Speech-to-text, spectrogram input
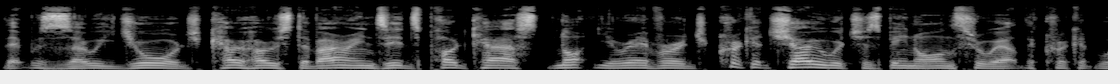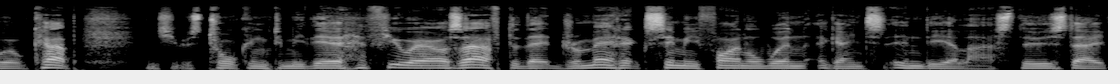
That was Zoe George, co host of RNZ's podcast, Not Your Average Cricket Show, which has been on throughout the Cricket World Cup. And she was talking to me there a few hours after that dramatic semi final win against India last Thursday.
